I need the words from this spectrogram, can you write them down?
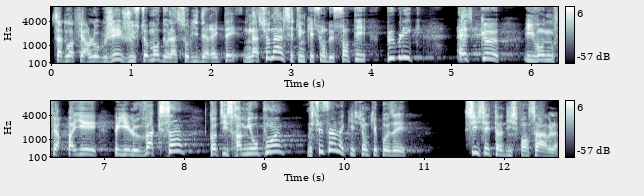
Ça doit faire l'objet justement de la solidarité nationale. C'est une question de santé publique. Est-ce qu'ils vont nous faire payer, payer le vaccin quand il sera mis au point? Mais c'est ça la question qui est posée. Si c'est indispensable,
